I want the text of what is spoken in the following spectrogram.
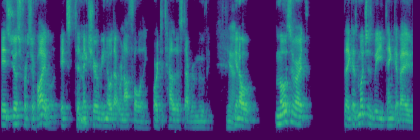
is just for survival. It's to make sure we know that we're not falling or to tell us that we're moving. Yeah. You know, most of our like as much as we think about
